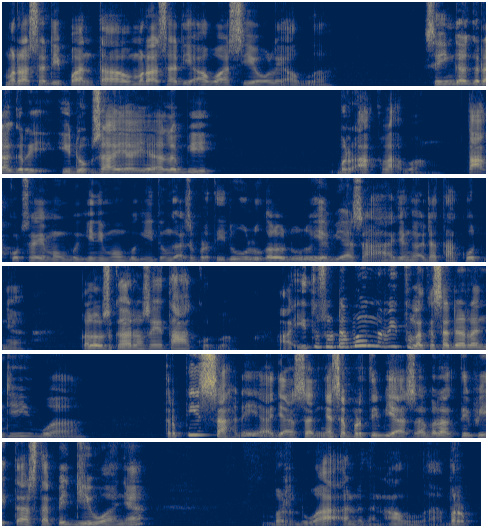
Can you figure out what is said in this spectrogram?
Merasa dipantau, merasa diawasi oleh Allah. Sehingga gerak-gerik hidup saya ya lebih berakhlak bang. Takut saya mau begini mau begitu nggak seperti dulu. Kalau dulu ya biasa aja nggak ada takutnya. Kalau sekarang saya takut bang. Nah, itu sudah benar itulah kesadaran jiwa. Terpisah dia jasadnya seperti biasa beraktivitas tapi jiwanya berduaan dengan Allah, ber,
